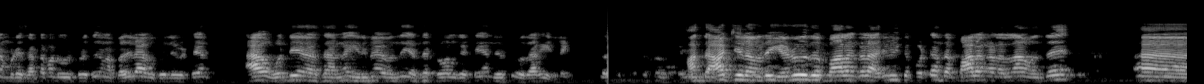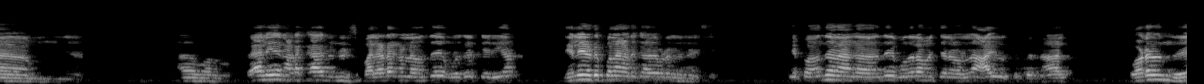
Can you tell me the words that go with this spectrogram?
நம்முடைய சட்டமன்ற உறுப்பினருக்கு நான் பதிலாக சொல்லிவிட்டேன். ஆக ஒன்றிய அரசாங்கம் இனிமே வந்து எந்த டோல்கேட்டையும் நிறுத்துவதாக இல்லை. அந்த ஆட்சியில் வந்து எழுபது பாலங்கள் அறிவிக்கப்பட்டு அந்த பாலங்கள் எல்லாம் வந்து வேலையே நடக்காது நின்றுச்சு பல இடங்களில் வந்து உங்களுக்கு தெரியும் நிலையெடுப்பெல்லாம் எடுக்காத விட நின்றுச்சு இப்போ வந்து நாங்கள் வந்து முதலமைச்சர் ஆய்வுக்கு பின்னால் தொடர்ந்து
